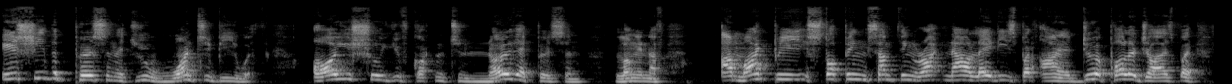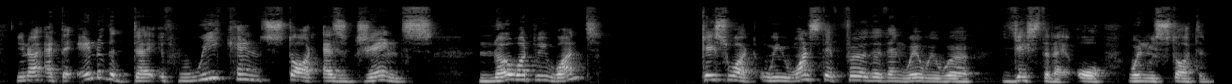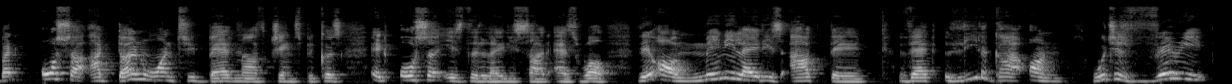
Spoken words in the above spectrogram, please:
Is she the person that you want to be with? Are you sure you've gotten to know that person long enough? I might be stopping something right now, ladies, but I do apologize. But, you know, at the end of the day, if we can start as gents, know what we want, guess what? We one step further than where we were yesterday or when we started. But also, I don't want to badmouth gents because it also is the lady side as well. There are many ladies out there that lead a guy on, which is very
